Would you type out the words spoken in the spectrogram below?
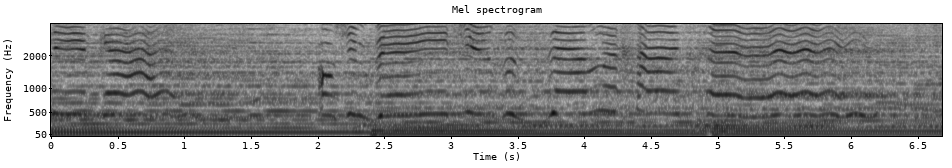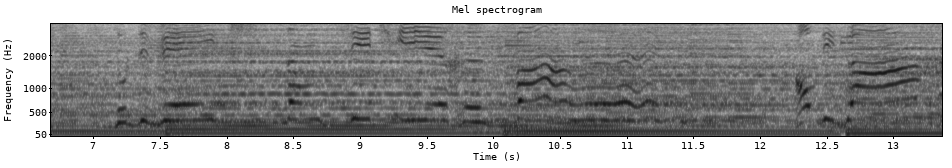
neerkijkt. Als je een beetje gezelligheid geeft. Door de week dan zit je gevangen. Al die dagen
